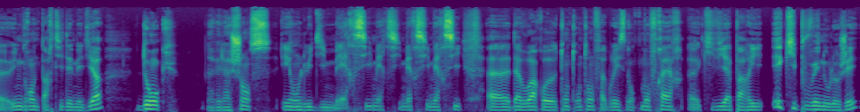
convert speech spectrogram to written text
euh, une grande partie des médias. Donc, on avait la chance et on lui dit merci, merci, merci, merci euh, d'avoir euh, ton tonton Fabrice, donc mon frère qui vit à Paris et qui pouvait nous loger.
